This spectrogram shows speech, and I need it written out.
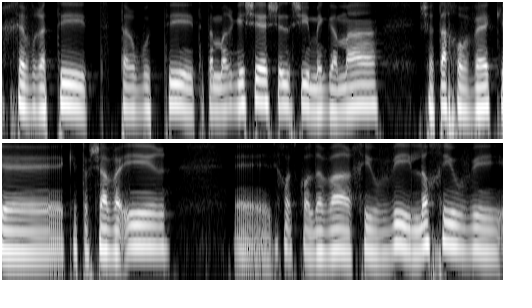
חברתית, תרבותית, אתה מרגיש שיש איזושהי מגמה שאתה חווה כ, כתושב העיר? אה, זה יכול להיות כל דבר, חיובי, לא חיובי.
